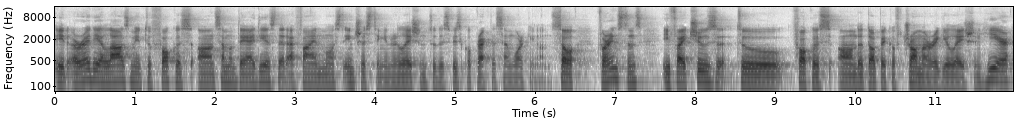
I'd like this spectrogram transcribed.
it already allows me to focus on some of the ideas that I find most interesting in relation to this physical practice I'm working on. So, for instance, if I choose to focus on the topic of trauma regulation here,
